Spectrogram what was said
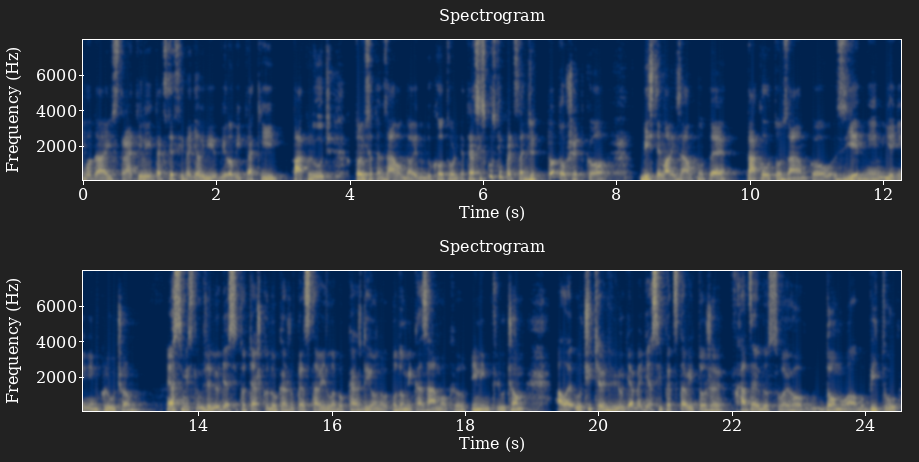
nebodaj stratili, tak ste si vedeli vyrobiť taký kľúč, ktorým sa ten zámok dal jednoducho otvoriť. A teraz si skúste predstaviť, že toto všetko by ste mali zamknuté takouto zámkou s jedným jediným kľúčom. Ja si myslím, že ľudia si to ťažko dokážu predstaviť, lebo každý odomýka zámok iným kľúčom. Ale určite ľudia vedia si predstaviť to, že vchádzajú do svojho domu alebo bytu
